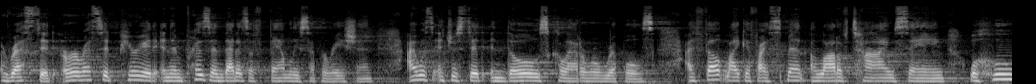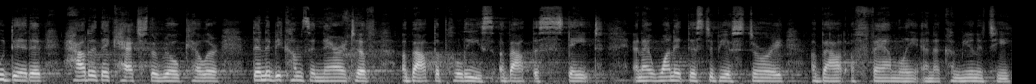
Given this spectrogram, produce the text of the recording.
arrested or arrested period and in prison that is a family separation. I was interested in those collateral ripples. I felt like if i spent a lot of time saying well who did it? How did they catch the real killer? Then it becomes a narrative about the police about the state. And I wanted this to be a story about a family and a community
